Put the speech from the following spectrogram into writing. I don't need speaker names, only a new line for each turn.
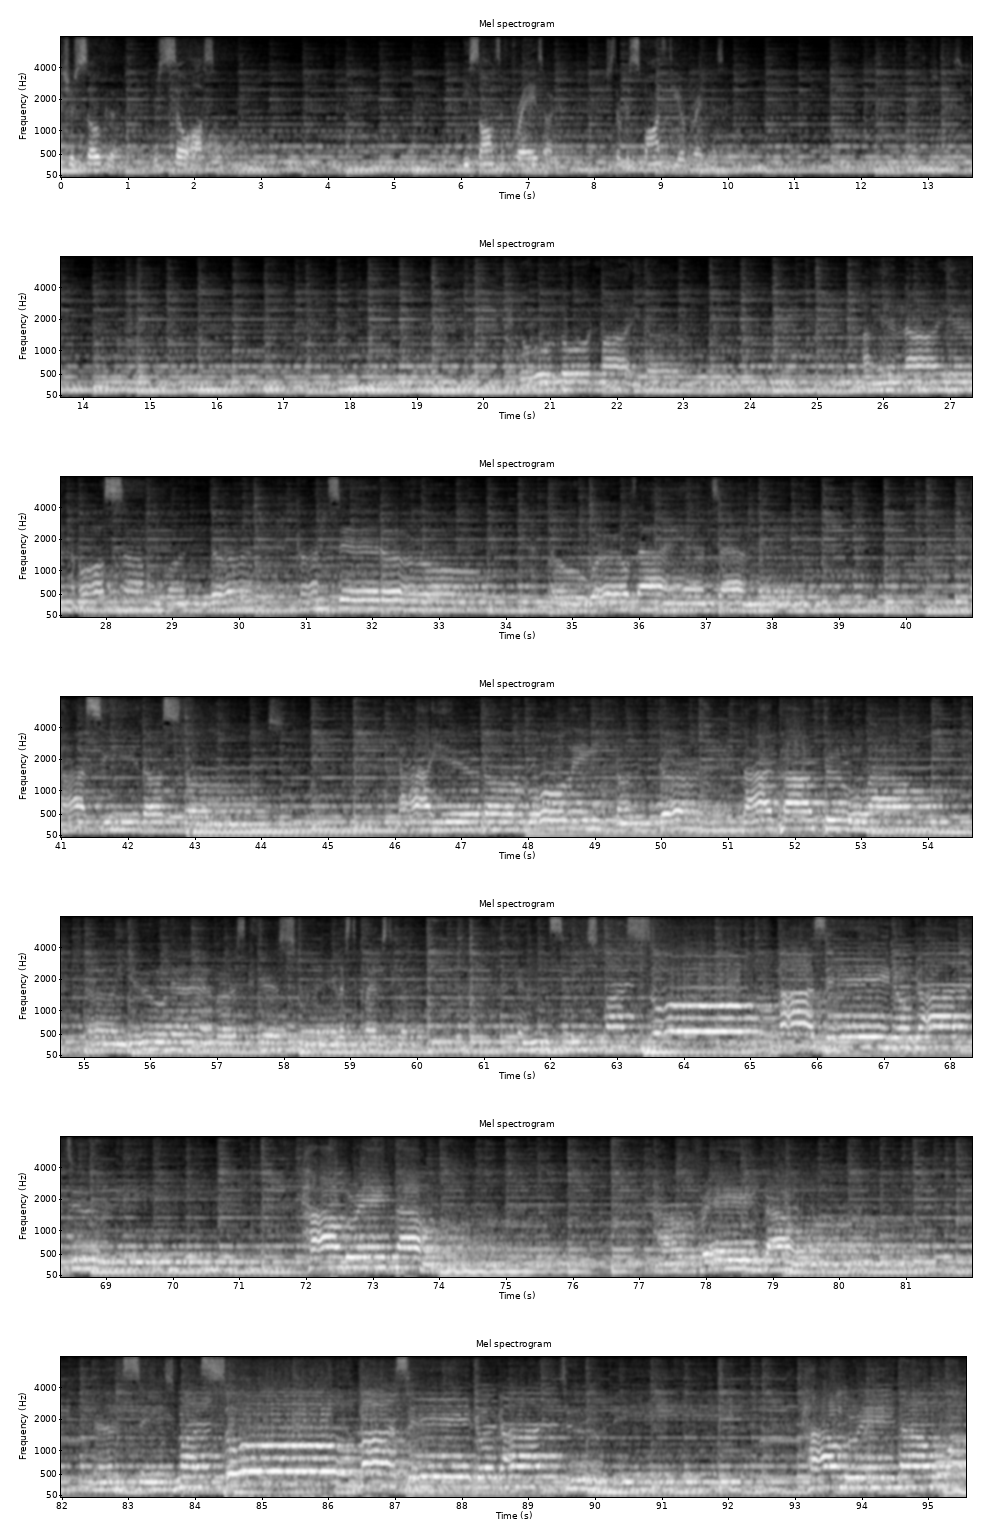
guys, you're so good. You're so awesome. And these songs of praise are just a response to your greatness, God. Thy power throughout the universe display. Let's declare this together. Then sings my soul, my Savior God to thee. How great thou art. how great thou art. sings my soul, my Savior God, to thee. How great thou art.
